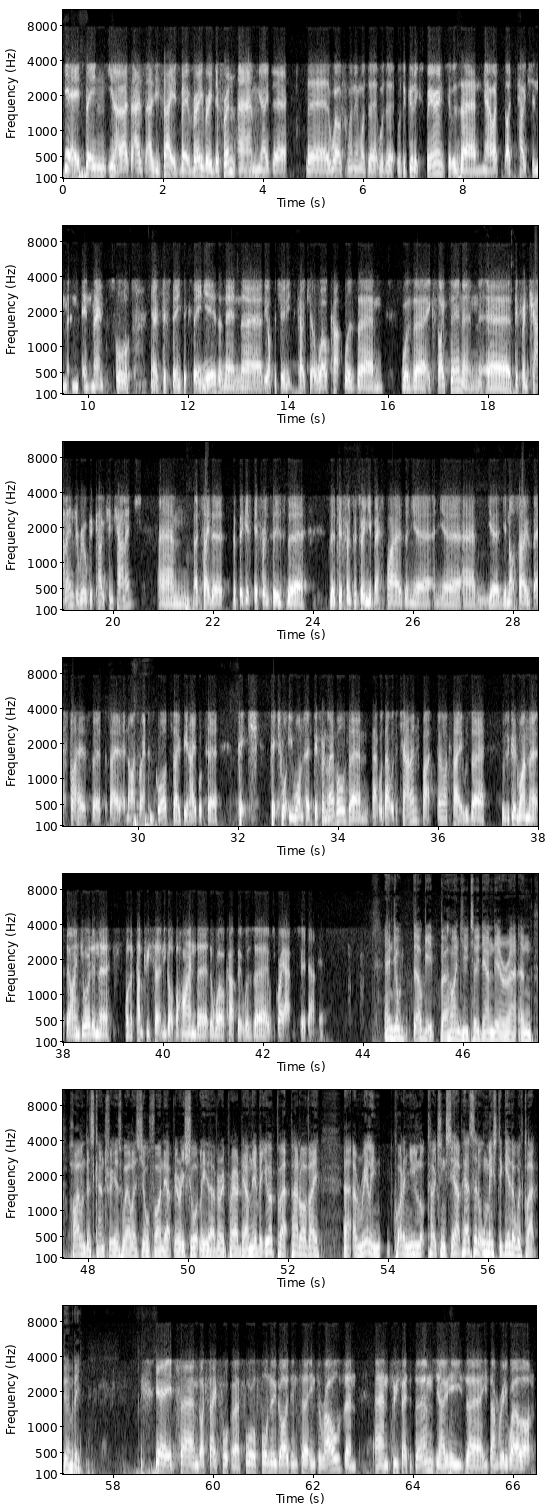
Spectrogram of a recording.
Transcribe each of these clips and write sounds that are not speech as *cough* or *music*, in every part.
Yeah, it's been you know as as as you say, it's very very very different. Um, you know the the Welsh women was a was a was a good experience. It was um, you know I I coached in, in, in men's for you know 15 16 years, and then uh, the opportunity to coach at a World Cup was. Um, was uh, exciting and a uh, different challenge, a real good coaching challenge. Um, I'd say the the biggest difference is the the difference between your best players and your and your um, your, your not so best players, for to say a nice way squad. So being able to pitch pitch what you want at different levels, um, that was that was a challenge. But uh, like I say, it was a it was a good one that, that I enjoyed, and the well the country certainly got behind the the World Cup. It was uh, it was a great atmosphere down here. And you'll, they'll get behind you too down there uh, in Highlanders country as well, as you'll find out very shortly. They're very proud down there. But you're part of a, a really quite a new look coaching setup. How's it all meshed together with Clarke Dermody? Yeah, it's um, like I say, four, uh, four, four new guys into into roles, and um, to be fair to Derms, you know, he's uh, he's done really well on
